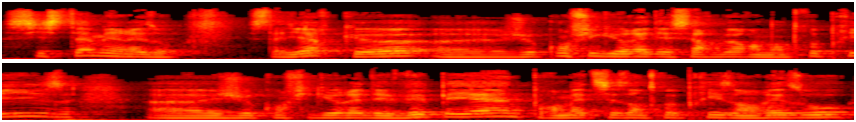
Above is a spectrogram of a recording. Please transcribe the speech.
système et réseau. C'est-à-dire que euh, je configurais des serveurs en entreprise, euh, je configurais des VPN pour mettre ces entreprises en réseau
